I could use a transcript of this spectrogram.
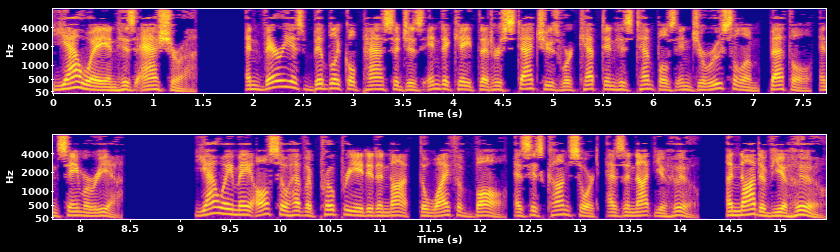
Yahweh and his Asherah, and various biblical passages indicate that her statues were kept in his temples in Jerusalem, Bethel, and Samaria. Yahweh may also have appropriated Anat, the wife of Baal, as his consort, as Anat Yahu, Anat of Yahu,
